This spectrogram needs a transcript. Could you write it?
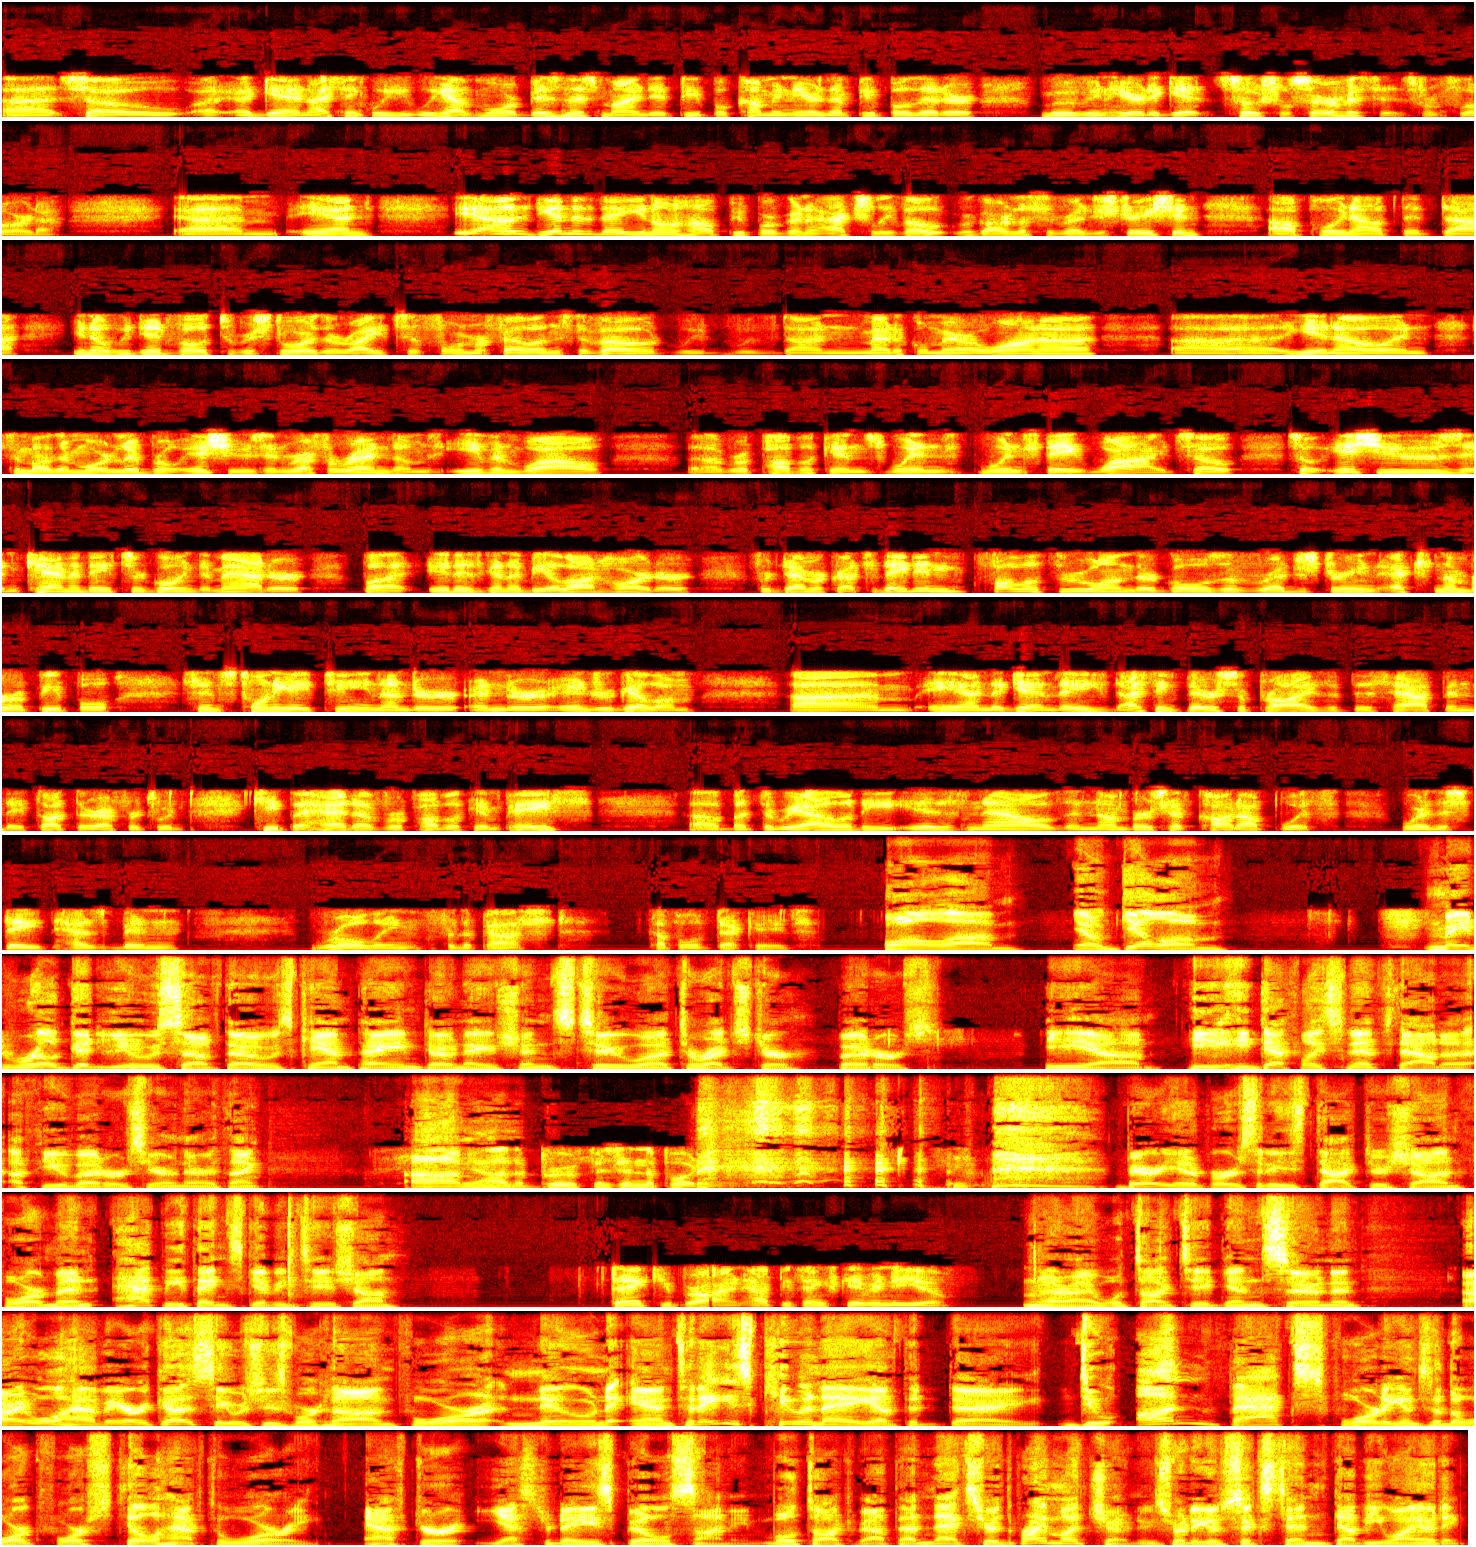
Uh, so uh, again, I think we, we have more business minded people coming here than people that are moving here to get social services from Florida. Um, and yeah, at the end of the day, you know how people are going to actually vote, regardless of registration. I'll point out that uh, you know we did vote to restore the rights of former felons to vote. We've we've done medical marijuana, uh, you know, and some other more liberal issues in referendums, even while uh, Republicans win win statewide. So so issues and candidates are going to matter, but it is going to be a lot harder for Democrats. They didn't follow through on their goals of registering X number of people since 2018 under under Andrew Gillum. Um, and again, they I think they're surprised that this happened. They thought their efforts would keep ahead of Republican pace. Uh, but the reality is now the numbers have caught up with where the state has been rolling for the past couple of decades. Well, um, you know, Gillum made real good use of those campaign donations to uh, to register voters. He uh, he he definitely sniffed out a, a, few voters here and there. I think. Um, yeah, the proof is in the pudding. Barry University's Dr. Sean Foreman. Happy Thanksgiving to you, Sean. Thank you, Brian. Happy Thanksgiving to you. All right, we'll talk to you again soon. And all right, we'll have Erica see what she's working on for noon. And today's Q and A of the day: Do unvaxxed Floridians in the workforce still have to worry after yesterday's bill signing? We'll talk about that next here at the Brian Mudd Show, News Radio 610 WIOD.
